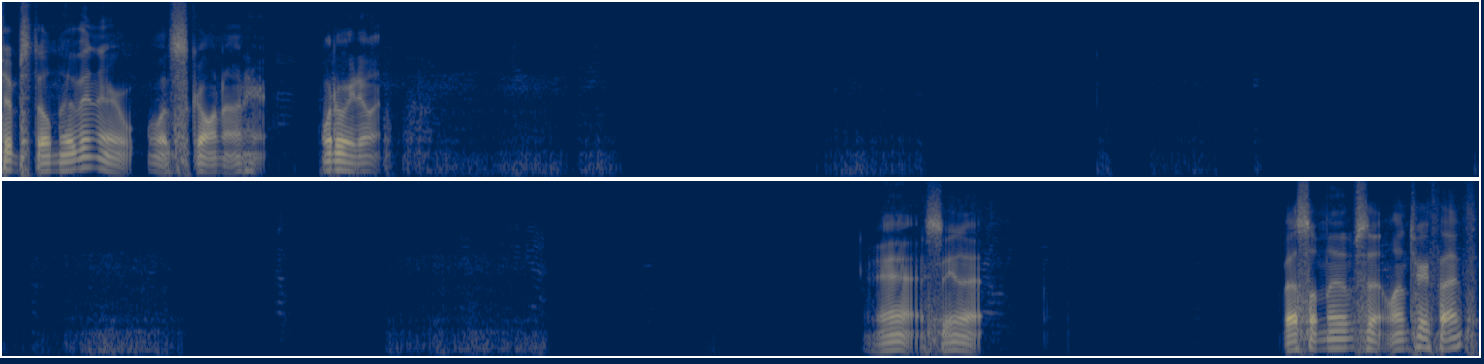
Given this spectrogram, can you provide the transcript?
Ship still moving or what's going on here? What are we doing? Yeah, I see that. Vessel moves at 135.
